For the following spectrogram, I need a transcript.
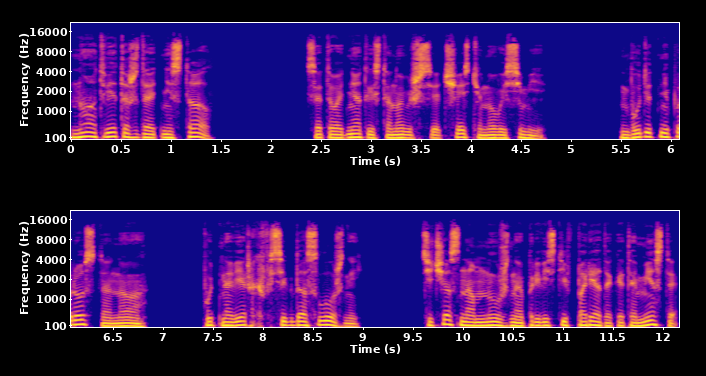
Но ответа ждать не стал. С этого дня ты становишься частью новой семьи. Будет непросто, но путь наверх всегда сложный. Сейчас нам нужно привести в порядок это место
